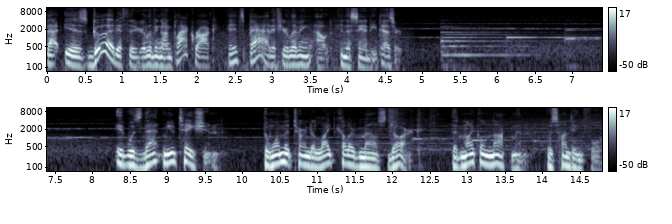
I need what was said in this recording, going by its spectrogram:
that is good if you're living on black rock, it's bad if you're living out in the sandy desert. It was that mutation, the one that turned a light-colored mouse dark, that Michael Nachman was hunting for.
